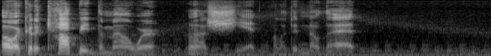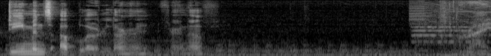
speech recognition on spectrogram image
Oh, I could have copied the malware. Ah, shit. Well, I didn't know that. Daemons uploaded. Alright, fair enough. Alright.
